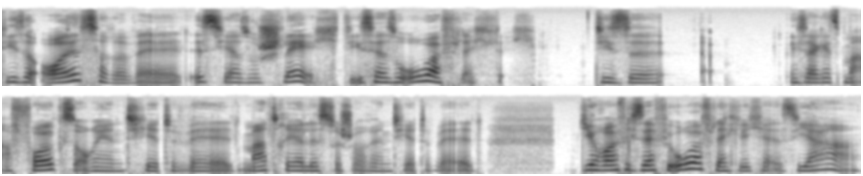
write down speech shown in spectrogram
diese äußere Welt ist ja so schlecht, die ist ja so oberflächlich. Diese, ich sage jetzt mal, erfolgsorientierte Welt, materialistisch orientierte Welt, die häufig sehr viel oberflächlicher ist, ja.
